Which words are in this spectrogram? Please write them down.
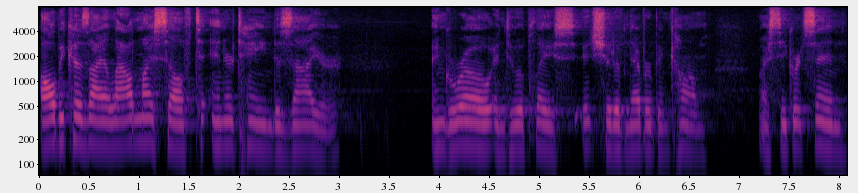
All because I allowed myself to entertain desire and grow into a place it should have never become. My secret sin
